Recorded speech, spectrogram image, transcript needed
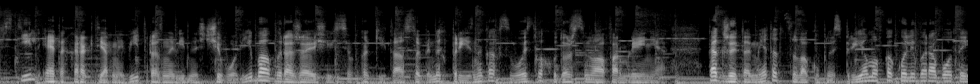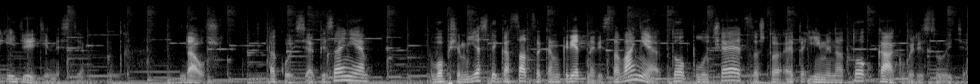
Стиль – это характерный вид, разновидность чего-либо, выражающийся в каких-то особенных признаках, свойствах художественного оформления. Также это метод, совокупность приемов какой-либо работы и деятельности. Да уж, такое себе описание. В общем, если касаться конкретно рисования, то получается, что это именно то, как вы рисуете.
